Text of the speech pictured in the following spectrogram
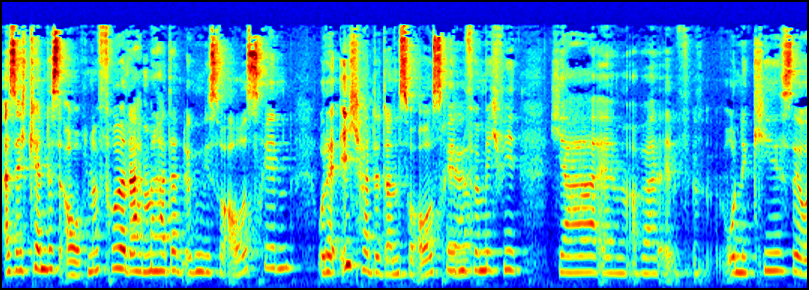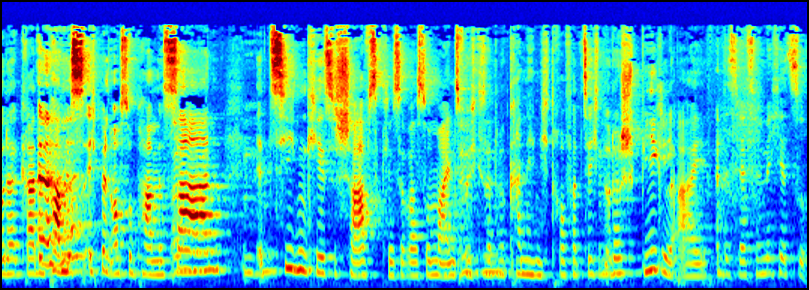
also ich kenne das auch. Ne? Früher, da, man hat dann irgendwie so Ausreden, oder ich hatte dann so Ausreden ja. für mich wie, ja, ähm, aber äh, ohne Käse oder gerade Parmesan, ich bin auch so Parmesan, mhm. Ziegenkäse, Schafskäse war so meins, wo ich gesagt habe, kann ich nicht drauf verzichten. Oder Spiegelei. Und das wäre für mich jetzt so,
